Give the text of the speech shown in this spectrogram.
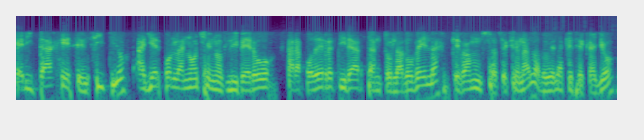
peritajes en sitio. Ayer por la noche nos liberó para poder retirar tanto la dovela que vamos a seccionar, la dovela que se cayó,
